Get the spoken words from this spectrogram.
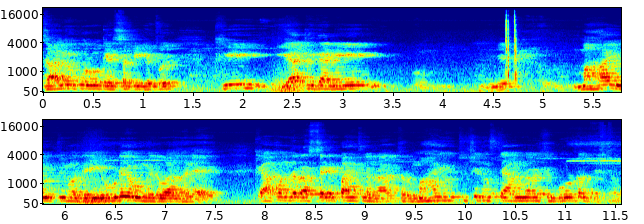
जाणीवपूर्वक यासाठी घेतोय की या ठिकाणी म्हणजे महायुतीमध्ये एवढे उमेदवार झाले आहेत की आपण जर रस्त्याने पाहिलं ना तर महायुतीचे नुसते आमदाराचे बोर्डच दिसतात.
